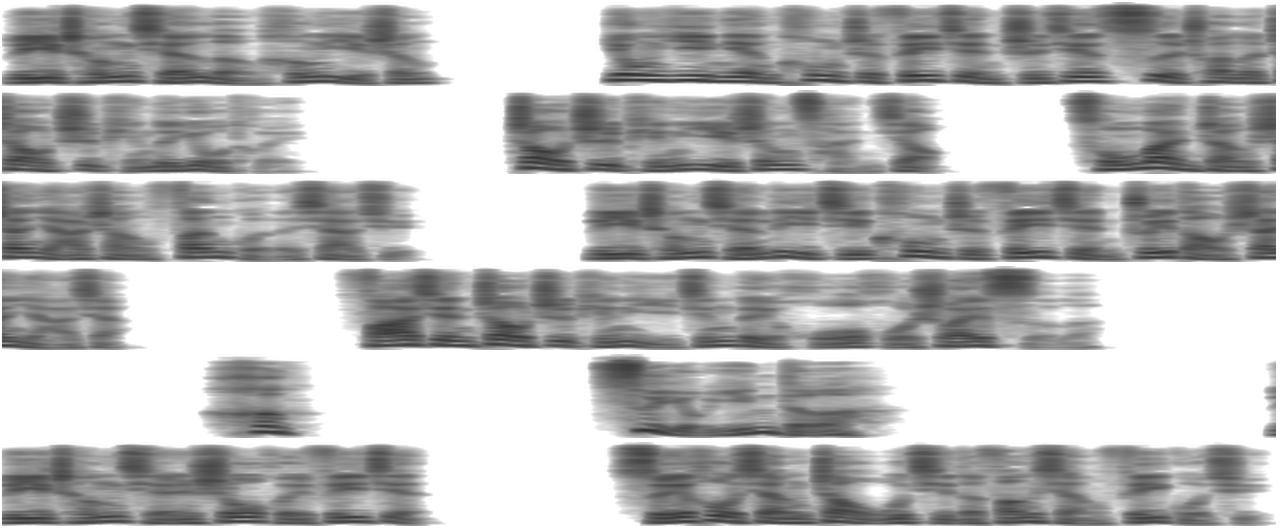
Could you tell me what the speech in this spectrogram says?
李承前冷哼一声，用意念控制飞剑，直接刺穿了赵志平的右腿。赵志平一声惨叫，从万丈山崖上翻滚了下去。李承前立即控制飞剑追到山崖下，发现赵志平已经被活活摔死了。哼，罪有应得。李承前收回飞剑，随后向赵无极的方向飞过去。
